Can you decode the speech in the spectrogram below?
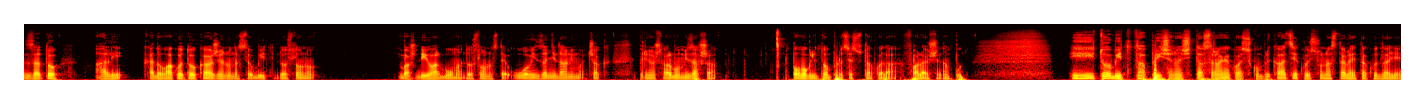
za to, ali kad ovako to kažem, onda ste u biti doslovno baš dio albuma, doslovno ste u ovim zadnjim danima, čak prije što album izašao, pomogli tom procesu, tako da hvala još jedan put. I to je biti ta priča, znači ta sranja koja su komplikacije koje su nastale i tako dalje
